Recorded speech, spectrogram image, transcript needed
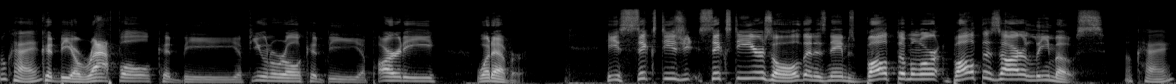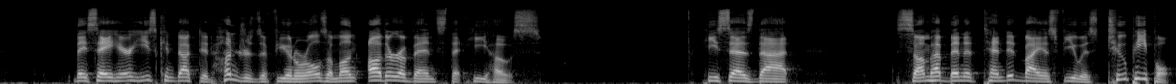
Okay. Could be a raffle, could be a funeral, could be a party, whatever. He's 60, 60 years old, and his name's Baltimore Baltazar Lemos. Okay. They say here he's conducted hundreds of funerals among other events that he hosts. He says that some have been attended by as few as two people,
